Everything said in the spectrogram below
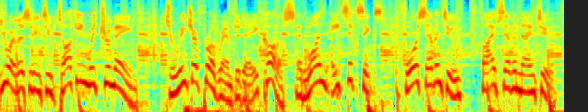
You are listening to Talking with Tremaine. To reach our program today, call us at 1 866 472 5792.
